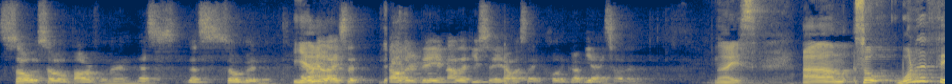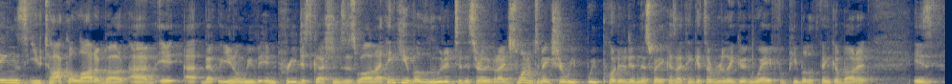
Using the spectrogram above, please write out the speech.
so so powerful, man. That's that's so good. Yeah. I realized that the other day, and now that you say it, I was like, holy crap! Yeah, I saw that. Nice. Um, so one of the things you talk a lot about uh, it, uh, that you know we've in pre-discussions as well, and I think you've alluded to this earlier, but I just wanted to make sure we, we put it in this way because I think it's a really good way for people to think about it. Is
